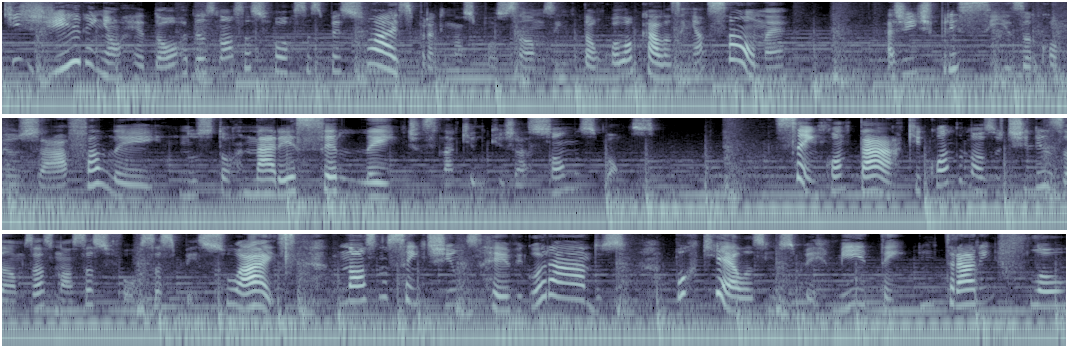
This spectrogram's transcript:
que girem ao redor das nossas forças pessoais para que nós possamos então colocá-las em ação, né? A gente precisa, como eu já falei, nos tornar excelentes naquilo que já somos bons. Sem contar que quando nós utilizamos as nossas forças pessoais, nós nos sentimos revigorados, porque elas nos permitem entrar em flow,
